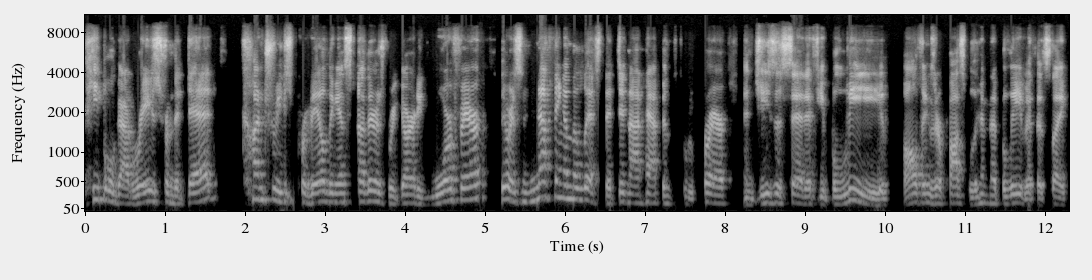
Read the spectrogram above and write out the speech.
people got raised from the dead, countries prevailed against others regarding warfare. There is nothing in the list that did not happen through prayer. And Jesus said, if you believe, all things are possible to him that believeth. It's like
